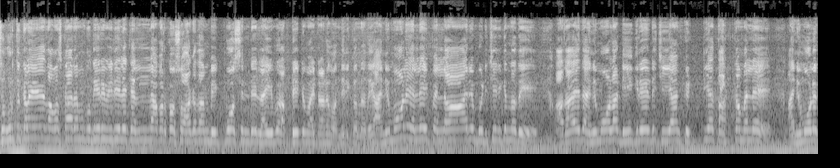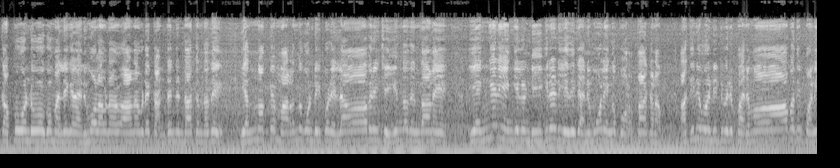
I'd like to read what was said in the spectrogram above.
സുഹൃത്തുക്കളെ നമസ്കാരം. പുതിയൊരു വീഡിയോയിലേക്ക് എല്ലാവർക്കും സ്വാഗതം. ബിഗ് ബോസിന്റെ ലൈവ് അപ്ഡേറ്റുമായിട്ടാണ് വന്നിരിക്കുന്നത്. അനുമോളയല്ലേ ഇപ്പൊ എല്ലാവരും പിടിച്ചിരിക്കുന്നത്? അതായത് അനുമോള ഡീഗ്രേഡ് ചെയ്യാൻ കിട്ടിയ തക്കമല്ലേ അനുമോൾ കപ്പ് കൊണ്ടുപോകും അല്ലെങ്കിൽ അനുമോൾ അവിടെ ആണ് അവിടെ കണ്ടന്റ് ഉണ്ടാക്കുന്നത് എന്നൊക്കെ മറന്നുകൊണ്ട് ഇപ്പോൾ എല്ലാവരും ചെയ്യുന്നത് എന്താണ്? എങ്ങനെയെങ്കിലും ഡീഗ്രേഡ് ചെയ്തിട്ട് അനുമോളെ എങ്ങ് പുറത്താക്കണം. അതിനു വേണ്ടിയിട്ട് ഇവർ പരമാവധി പണി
